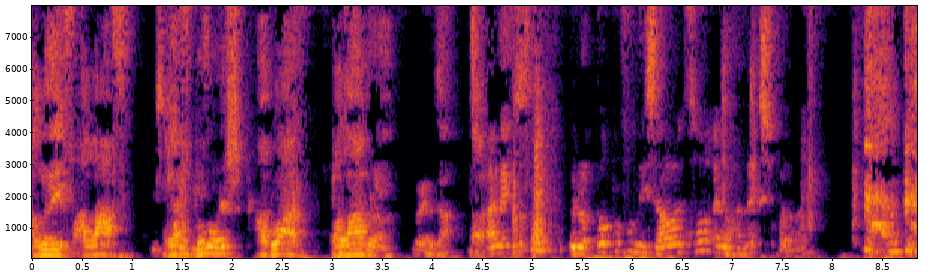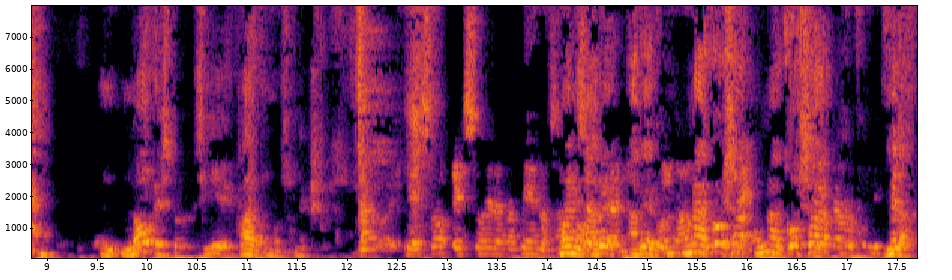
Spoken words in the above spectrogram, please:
Aleph, Alaf. Alaf, todo es hablar, palabra. Alex, pero tú has profundizado eso en los anexos, ¿verdad? No, esto sí, claro, no son hechos. Claro, eso, eso era también los Bueno, anexos a ver, a ver, una en cosa, una cosa, mira,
